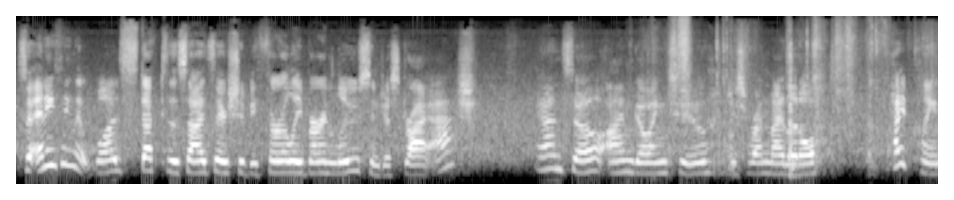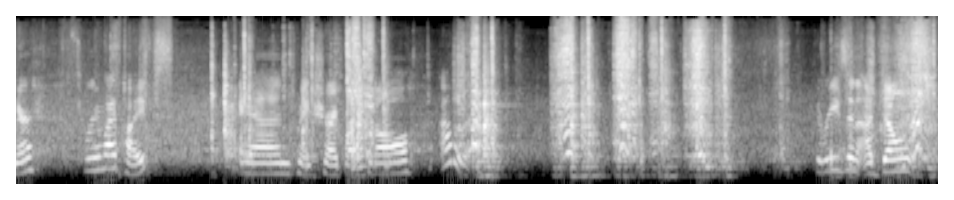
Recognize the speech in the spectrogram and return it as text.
So anything that was stuck to the sides there should be thoroughly burned loose and just dry ash. And so I'm going to just run my little pipe cleaner through my pipes and make sure I brush it all out of there. The reason I don't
